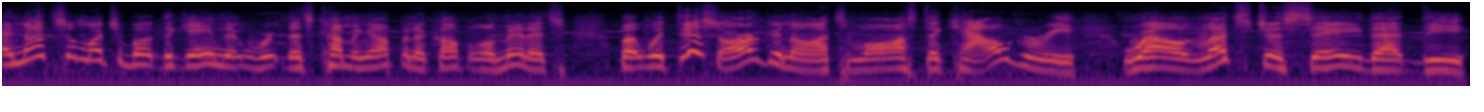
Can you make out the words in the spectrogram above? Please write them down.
and not so much about the game that that's coming up in a couple of minutes, but with this Argonauts lost to Calgary. Well, let's just say that the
